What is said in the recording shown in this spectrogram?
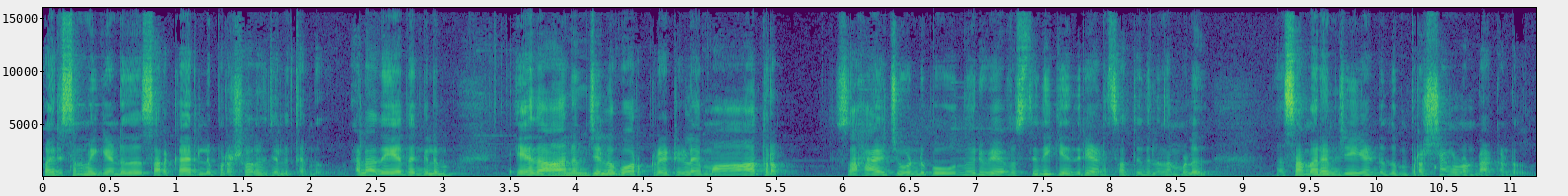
പരിശ്രമിക്കേണ്ടത് സർക്കാരിൽ പ്രഷർ ചെലുത്തേണ്ടത്. അല്ലാതെ ഏതെങ്കിലും ഏതാനും ചില കോർപ്പറേറ്റുകളെ മാത്രം സഹായിച്ചുകൊണ്ട് പോകുന്ന ഒരു വ്യവസ്ഥിതിക്കെതിരെയാണ് സത്യത്തിൽ നമ്മൾ സമരം ചെയ്യേണ്ടതും പ്രശ്നങ്ങൾ ഉണ്ടാക്കേണ്ടതും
